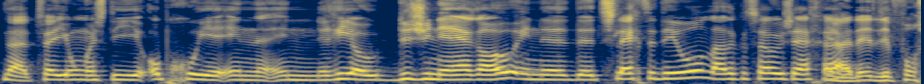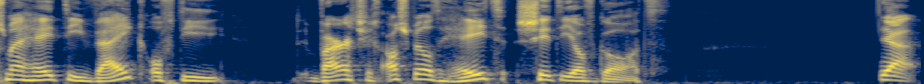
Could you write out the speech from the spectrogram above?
nou, twee jongens die opgroeien in, in Rio de Janeiro. In de, de, het slechte deel, laat ik het zo zeggen. Ja, de- de- volgens mij heet die wijk, of die waar het zich afspeelt, heet City of God. Ja,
